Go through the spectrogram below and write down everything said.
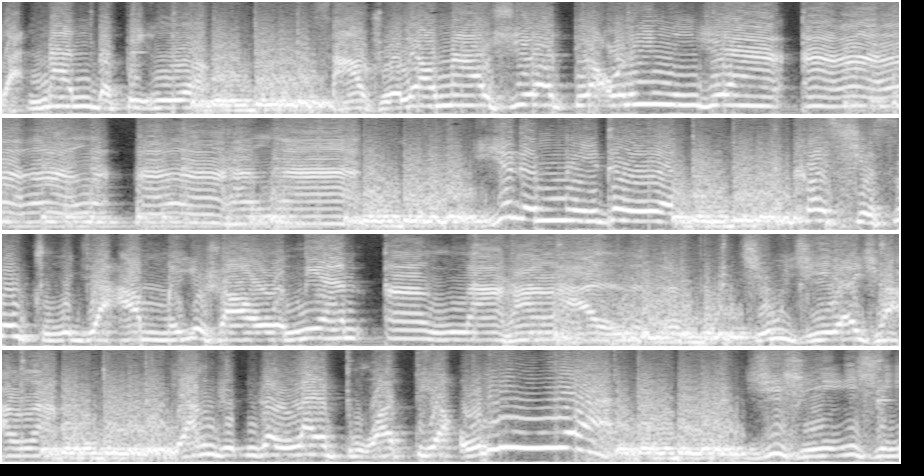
俺南的兵啊，撒出了那些凋零箭啊！一阵没阵，可气死朱家美少年嗯啊！九节枪啊，两军这来拨凋零啊，一心心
